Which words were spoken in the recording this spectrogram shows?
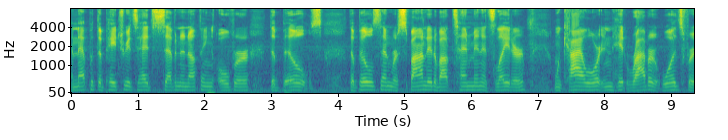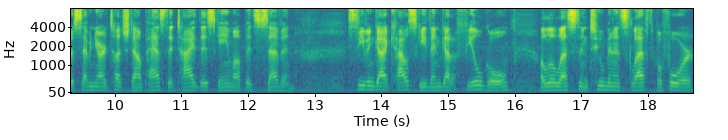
and that put the Patriots ahead 7 0 over the Bills. The Bills then responded about 10 minutes later when Kyle Orton hit Robert Woods for a seven yard touchdown pass that tied this game up at seven. Stephen Gostkowski then got a field goal a little less than two minutes left before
